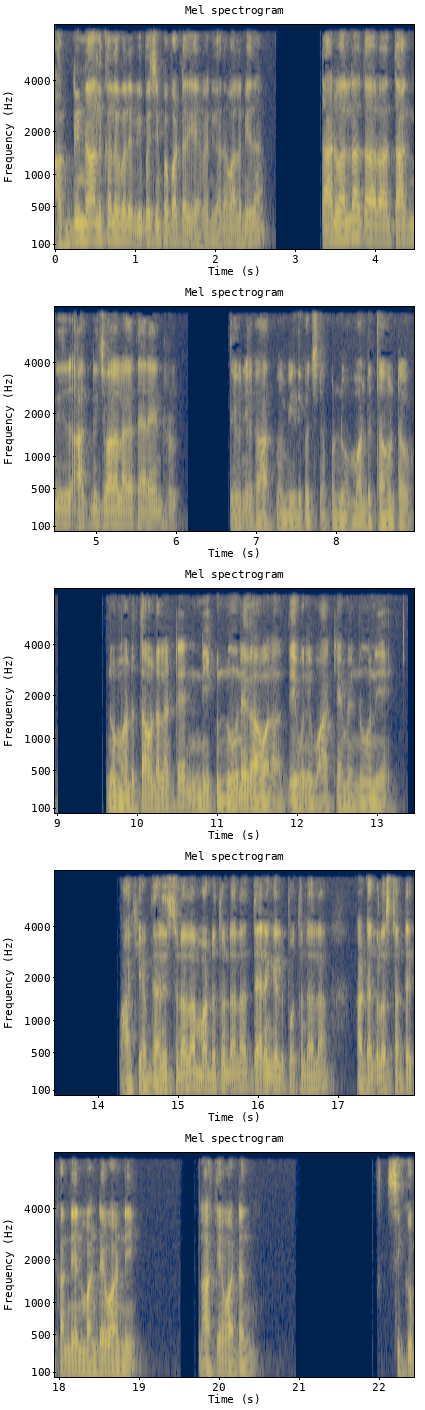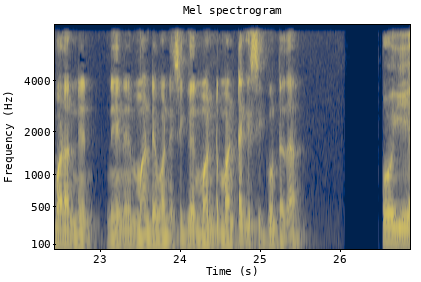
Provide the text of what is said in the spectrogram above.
అగ్ని నాలుకల వల్ల విభజింపబడ్డది అవని కదా వాళ్ళ మీద? దానివల్ల అంతా అగ్ని అగ్ని జ్వాలలాగా తయారైనరు దేవుని యొక్క ఆత్మ మీదికి వచ్చినప్పుడు నువ్వు మండుతా ఉంటావు. నువ్వు మండుతా ఉండాలంటే నీకు నూనె కావాలా? దేవుని వాక్యమే నూనె. వాక్యం ధ్యానిస్తుండాలా? మండుతుండాలా? ధైర్యం వెళ్ళిపోతుండాలా? అడ్డంకులు వస్తుంటాయి కానీ నేను మండేవాడిని. నాకేం అడ్డం సిగ్గుపడను నేను. నేనే మండేవాడిని. సిగ్గు మండు మంటకి సిగ్గుంటుందా? ఓ ఈ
